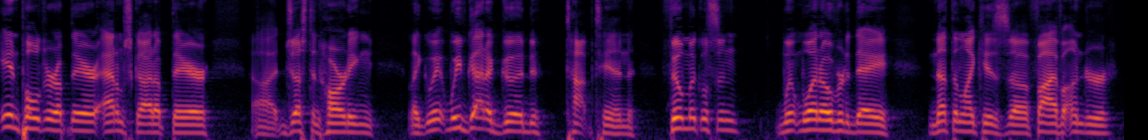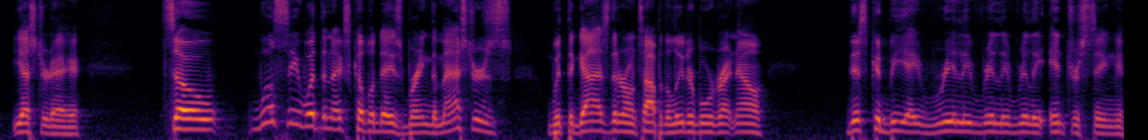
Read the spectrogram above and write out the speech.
Ian Poulter up there, Adam Scott up there, uh, Justin Harding. Like, we, have got a good top 10. Phil Mickelson went one over today. Nothing like his uh, five under yesterday. So we'll see what the next couple of days bring. The Masters, with the guys that are on top of the leaderboard right now, this could be a really, really, really interesting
